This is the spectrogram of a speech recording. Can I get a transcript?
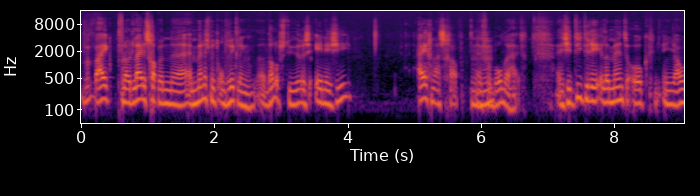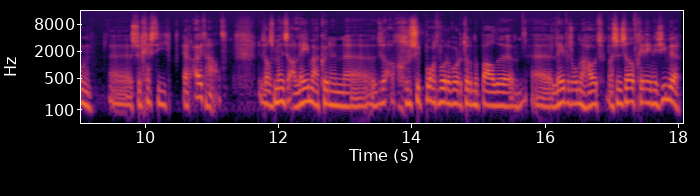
waar ik vanuit leiderschap en, en managementontwikkeling wel op stuur, is energie, eigenaarschap Mhm. en verbondenheid. En als je die drie elementen ook in jouw suggestie eruit haalt. Dus als mensen alleen maar kunnen eh, dus gesupport worden, worden tot een bepaalde eh, levensonderhoud, waar ze zelf geen energie meer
